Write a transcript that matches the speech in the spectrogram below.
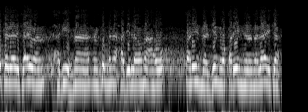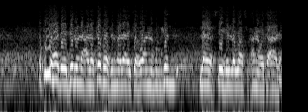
وكذلك أيضا الحديث ما من من أحد إلا ومعه قرين من الجن وقرين من الملائكة. وكل هذا يدلنا على كثرة الملائكة وأنهم جند لا يحصيه إلا الله سبحانه وتعالى.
